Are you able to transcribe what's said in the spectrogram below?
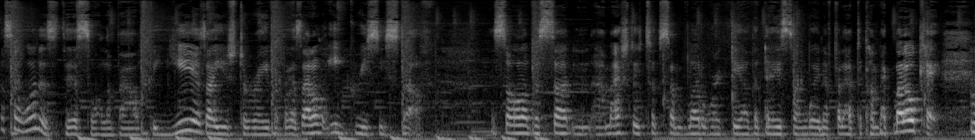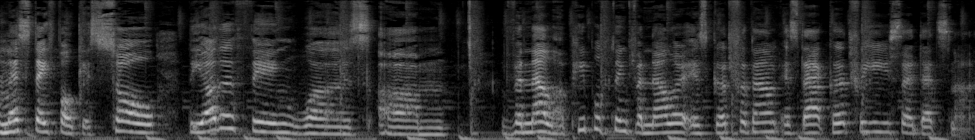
I said, "What is this all about?" For years I used to rave it because I don't eat greasy stuff. And so all of a sudden, I um, actually took some blood work the other day, so I'm waiting for that to come back. But okay, mm-hmm. let's stay focused. So the other thing was um, vanilla. People think vanilla is good for them. Is that good for you? You said that's not.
